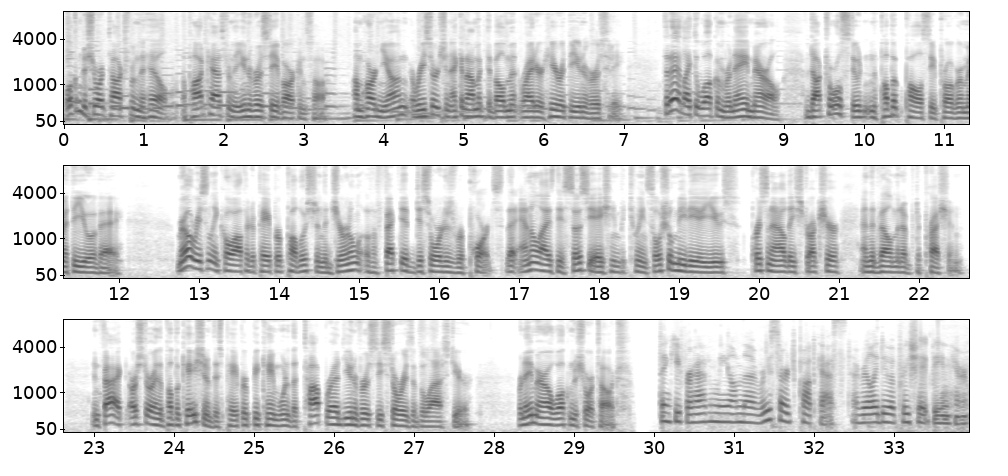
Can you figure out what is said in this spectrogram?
Welcome to Short Talks from the Hill, a podcast from the University of Arkansas. I'm Hardin Young, a research and economic development writer here at the university. Today I'd like to welcome Renae Merrill, a doctoral student in the public policy program at the U of A. Merrill recently co authored a paper published in the Journal of Affective Disorders Reports that analyzed the association between social media use, personality structure, and the development of depression. In fact, our story in the publication of this paper became one of the top read university stories of the last year. Renae Merrill, welcome to Short Talks. Thank you for having me on the research podcast. I really do appreciate being here.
